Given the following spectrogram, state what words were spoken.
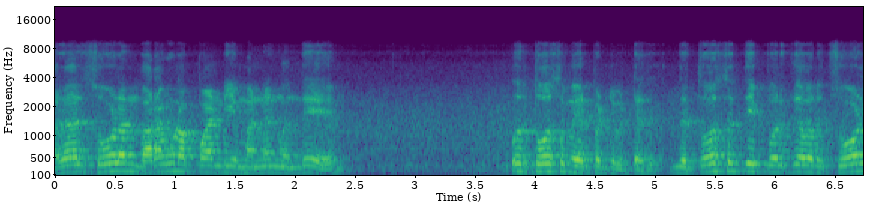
அதாவது சோழன் வரகுணப்பாண்டிய மன்னன் வந்து ஒரு தோஷம் ஏற்பட்டு விட்டது. இந்த தோஷத்தை பொறுத்து அவர் சோழ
